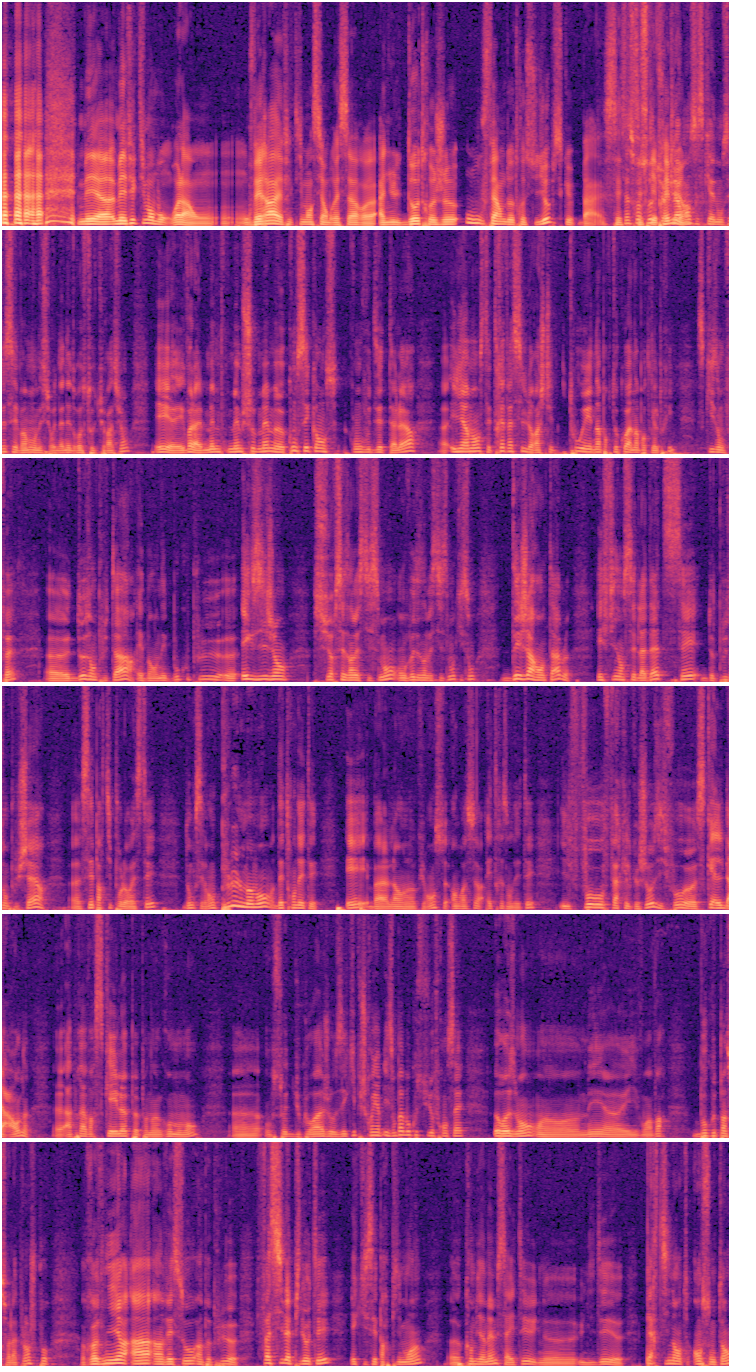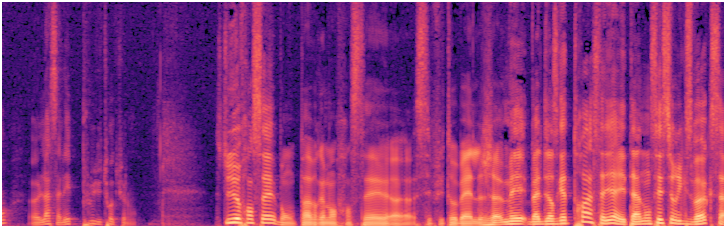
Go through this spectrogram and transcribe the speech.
mais, euh, mais effectivement, bon, voilà, on, verra effectivement si Embracer euh, annule d'autres jeux ou ferme d'autres studios, puisque bah, c'est Ça se c'est ce qui est prévu. clairement, hein. c'est ce qui est annoncé, c'est vraiment on est sur une année de restructuration et, euh, et voilà même même chose, même euh, conséquence qu'on vous disait tout à l'heure. Euh, il y a un moment, c'était très facile de racheter tout et n'importe quoi à n'importe quel prix. Ce qu'ils ont fait Euh, deux ans plus tard, et ben on est beaucoup plus euh, exigeant sur ces investissements. On veut des investissements qui sont déjà rentables et financer de la dette, c'est de plus en plus cher. Euh, c'est parti pour le rester. Donc c'est vraiment plus le moment d'être endetté. Et bah, là, en l'occurrence, Embracer est très endetté. Il faut faire quelque chose, il faut euh, scale down euh, après avoir scale up pendant un gros moment. Euh, on souhaite du courage aux équipes. Je crois qu'ils n'ont pas beaucoup de studios français, heureusement, euh, mais euh, ils vont avoir beaucoup de pain sur la planche pour revenir à un vaisseau un peu plus euh, facile à piloter et qui s'éparpille moins. Euh, quand bien même ça a été une, une idée euh, pertinente en son temps, euh, là ça l'est plus du tout actuellement. Studio français, bon, pas vraiment français, euh, c'est plutôt belge. Mais Baldur's Gate 3, ça y est, a été annoncé sur Xbox.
